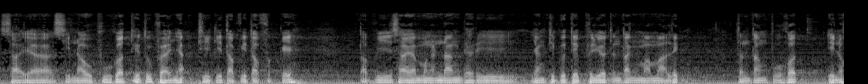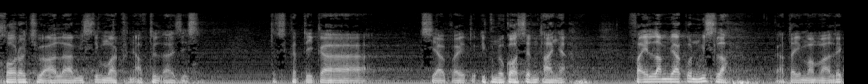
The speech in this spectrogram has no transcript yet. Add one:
Saya sinau buhot itu banyak di kitab-kitab fikih. Tapi saya mengenang dari yang dikutip beliau tentang Imam Malik tentang buhot in kharaju ala misli Umar bin Abdul Aziz. Terus ketika siapa itu? Ibnu Qasim tanya fa'ilam yakun mislah kata Imam Malik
